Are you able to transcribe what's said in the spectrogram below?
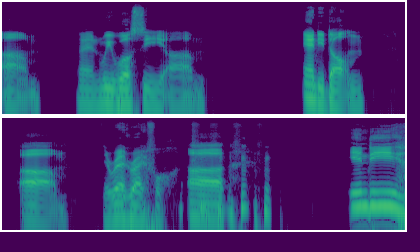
Um, and we will see um, Andy Dalton, um, the Red Rifle. Uh, Indy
